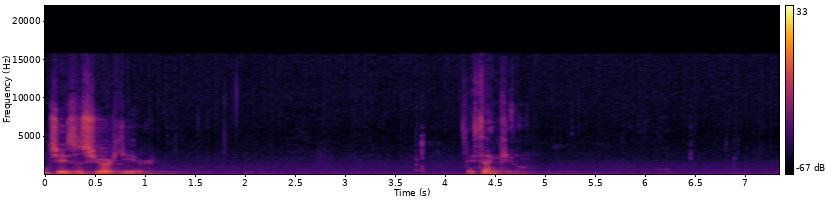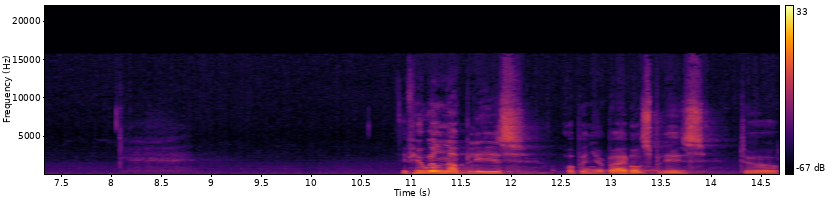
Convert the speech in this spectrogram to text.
Jesus, you are here. Thank you. If you will now, please open your Bibles, please, to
